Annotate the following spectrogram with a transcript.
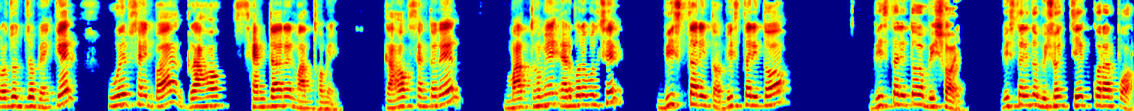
প্রযোজ্য ব্যাংকের ওয়েবসাইট বা গ্রাহক সেন্টারের মাধ্যমে, গ্রাহক সেন্টারের মাধ্যমে। এরপরে বলছে, বিস্তারিত বিস্তারিত বিস্তারিত বিষয় বিস্তারিত বিষয় চেক করার পর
